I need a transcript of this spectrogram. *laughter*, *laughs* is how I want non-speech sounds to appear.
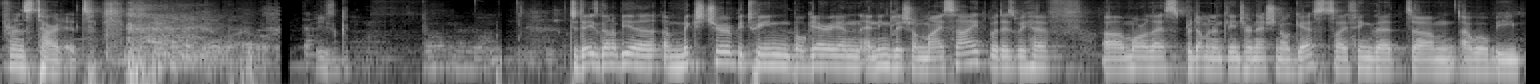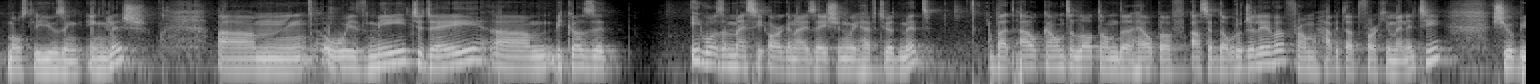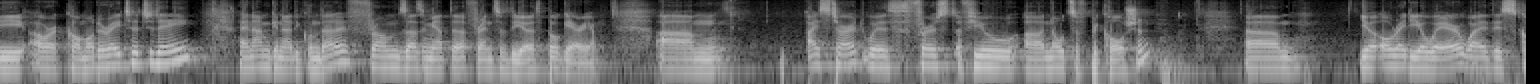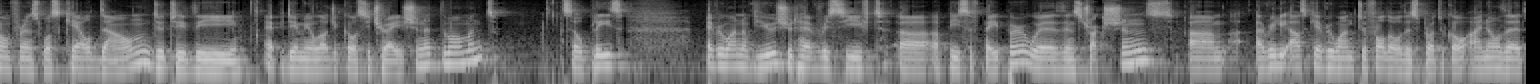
conference started. Today is going to be a, a, mixture between Bulgarian and English on my side, but as we have uh, more or less predominantly international guests, I think that um, I will be mostly using English. Um, with me today, um, because it, it was a messy organization, we have to admit, but I'll count a lot on the help of Asya Dobrodeleva from Habitat for Humanity. She'll be our co-moderator today. And I'm Gennady Kundarev from Zazemiata Friends of the Earth, Bulgaria. Um, I start with first a few uh, notes of precaution. Um, you're already aware why this conference was scaled down due to the epidemiological situation at the moment. So please Every one of you should have received uh, a piece of paper with instructions. Um, I really ask everyone to follow this protocol. I know that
